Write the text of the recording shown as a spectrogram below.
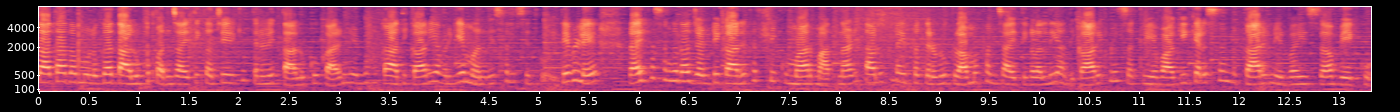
ಜಾಥಾದ ಮೂಲಕ ತಾಲೂಕು ಪಂಚಾಯಿತಿ ಕಚೇರಿಗೆ ತೆರಳಿ ತಾಲೂಕು ಕಾರ್ಯನಿರ್ವಾಹಕ ಅಧಿಕಾರಿ ಅವರಿಗೆ ಮನವಿ ಸಲ್ಲಿಸಿದರು. ಇದೇ ವೇಳೆ ರೈತ ಸಂಘದ ಜಂಟಿ ಕಾರ್ಯದರ್ಶಿ ಕುಮಾರ್ ಮಾತನಾಡಿ, ತಾಲೂಕಿನ ಇಪ್ಪತ್ತೆರಡು ಗ್ರಾಮ ಪಂಚಾಯಿತಿಗಳಲ್ಲಿ ಅಧಿಕಾರಿಗಳು ಸಕ್ರಿಯವಾಗಿ ಕೆಲಸ ಕಾರ್ಯನಿರ್ವಹಿಸಬೇಕು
